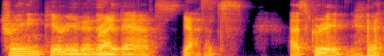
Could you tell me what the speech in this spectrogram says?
training period, and then the dance. Yes. That's that's great.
